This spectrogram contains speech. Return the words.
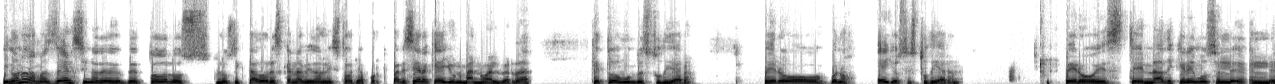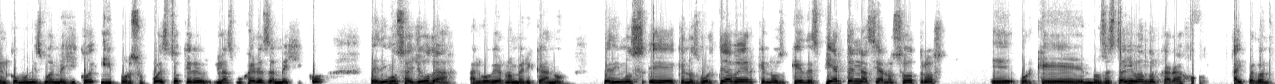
y no nada más de él, sino de, todos los, los, dictadores que han habido en la historia, porque pareciera que hay un manual, ¿verdad? Que todo el mundo estudiara, pero bueno, ellos estudiaran. pero este, nadie queremos el, comunismo en México y por supuesto que las mujeres de México pedimos ayuda al gobierno americano, pedimos eh, que nos voltee a ver, que nos que despierten hacia nosotros, eh, porque nos está llevando el carajo. Ay, perdón.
